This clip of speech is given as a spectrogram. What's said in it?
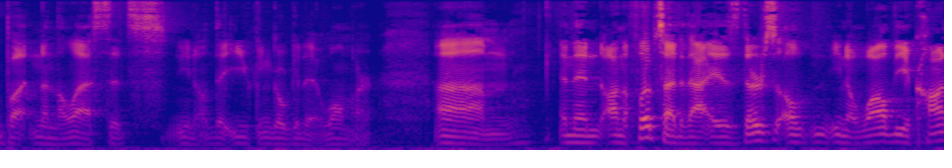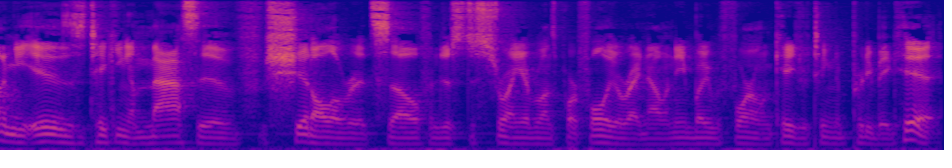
but nonetheless, it's you know that you can go get it at Walmart. Um, and then on the flip side of that is there's a you know while the economy is taking a massive shit all over itself and just destroying everyone's portfolio right now, and anybody with 401ks are taking a pretty big hit.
